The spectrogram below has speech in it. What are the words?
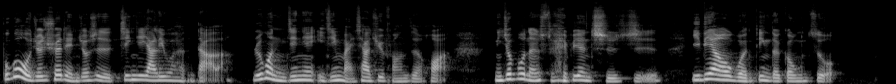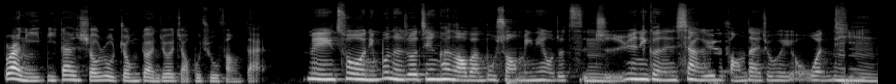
不过我觉得缺点就是经济压力会很大啦。如果你今天已经买下去房子的话，你就不能随便 辞职，一定要稳定的工作。不然你一旦收入中断，就会缴不出房贷。没错，你不能说今天看老板不爽，明天我就辞职，嗯、因为你可能下个月房贷就会有问题。嗯、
